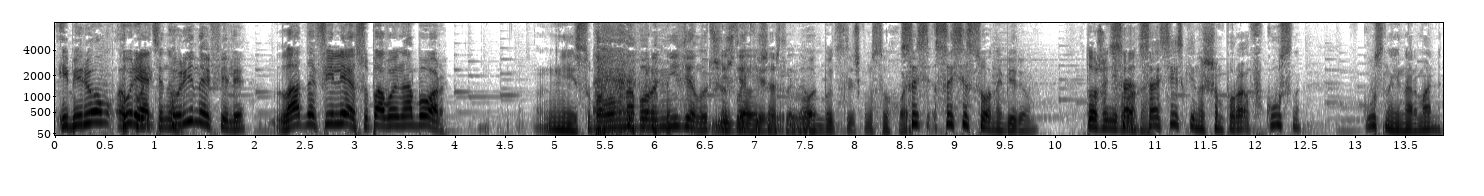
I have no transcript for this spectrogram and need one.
и берем э, кури- Курятину. куриное филе. Ладно, филе, суповой набор. Не, из супового набора не делают Не шашлыки. делай шашлык, да, Вот. он будет слишком сухой. Сос- Сосисоны берем. Тоже неплохо. сосиски на шампура. Вкусно. Вкусно и нормально.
